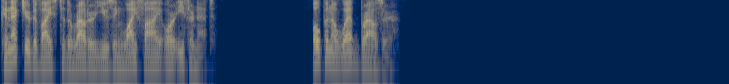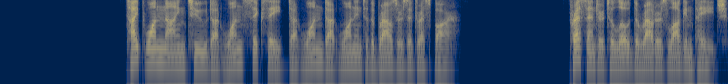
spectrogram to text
Connect your device to the router using Wi-Fi or Ethernet. Open a web browser. Type 192.168.1.1 into the browser's address bar. Press enter to load the router's login page.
